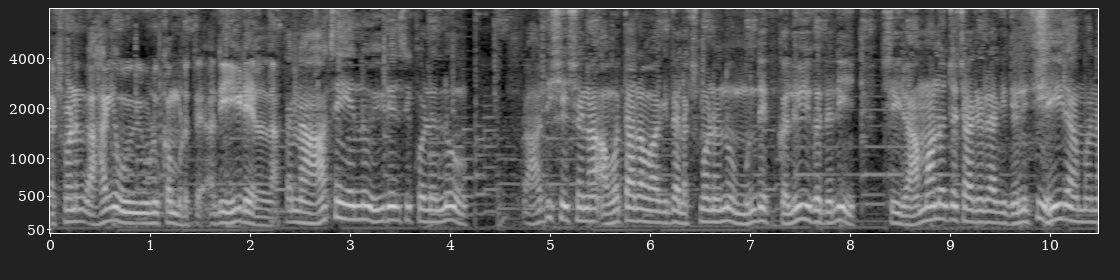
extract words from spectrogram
ಲಕ್ಷ್ಮಣನಿಗೆ ಹಾಗೆ ಉಳ್- ಉಳ್ಕೊಂಡ್ಬಿಡುತ್ತೆ. ಅದು ಈಡೇರಲ್ಲ. ತನ್ನ ಆಸೆಯನ್ನು ಈಡೇರಿಸಿಕೊಳ್ಳಲು ಆದಿಶೇಷನ ಅವತಾರವಾಗಿದ್ದ ಲಕ್ಷ್ಮಣನು ಮುಂದೆ ಕಲಿಯುಗದಲ್ಲಿ ಶ್ರೀ ರಾಮಾನುಜಾಚಾರ್ಯರಾಗಿ ಜನಿಸಿ ಶ್ರೀರಾಮನ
